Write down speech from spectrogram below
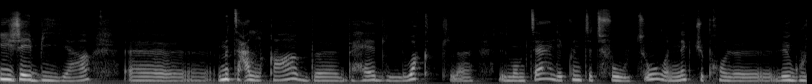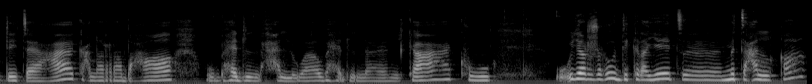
إيجابية متعلقة بهذا الوقت الممتع اللي كنت تفوتو وإنك تو برون لو غوتي تاعك على الربعة وبهاد الحلوى وبهاد الكعك و ويرجعوا ذكريات متعلقة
